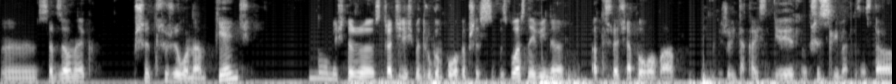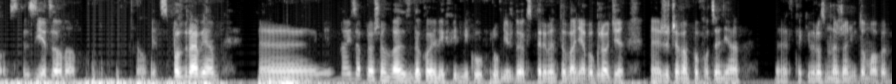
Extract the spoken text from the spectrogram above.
yy, sadzonek przetrzyło nam 5. No myślę, że straciliśmy drugą połowę przez z własnej winy, a trzecia połowa, jeżeli taka istnieje, to przez ślimaki została zjedzona. No więc pozdrawiam. Eee, No i zapraszam Was do kolejnych filmików, również do eksperymentowania w ogrodzie. E, Życzę Wam powodzenia e, w takim rozmnażaniu domowym.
